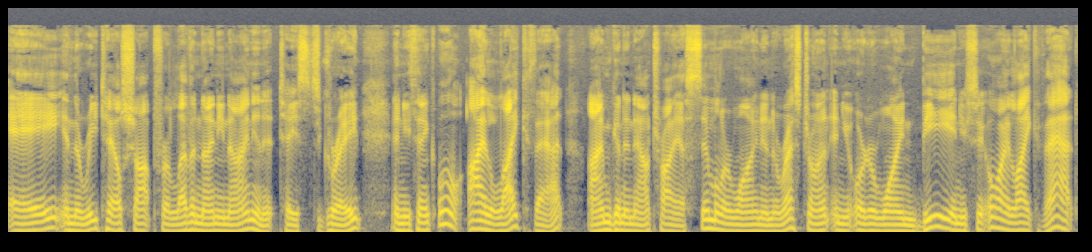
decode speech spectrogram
A in the retail shop for eleven ninety nine, and it tastes great, and you think, oh, I like that. I'm going to now try a similar wine in a restaurant, and you order wine B, and you say, oh, I like that.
